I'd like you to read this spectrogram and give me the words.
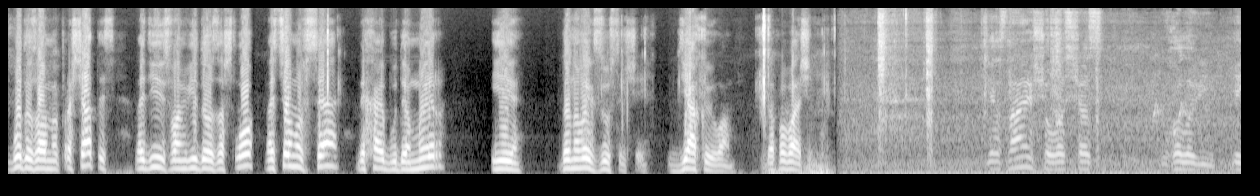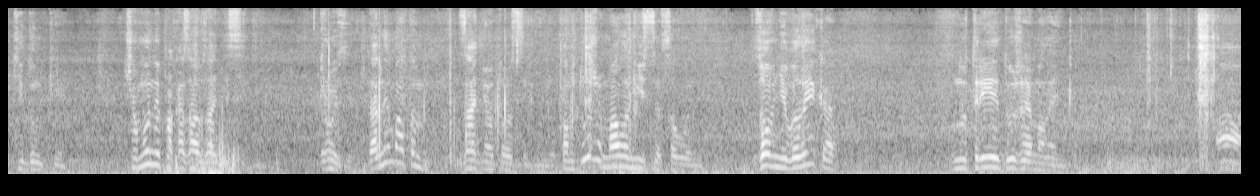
буду з вами прощатись. Надіюсь, вам відео зайшло. На цьому все. Нехай буде мир і до нових зустрічей. Дякую вам. До побачення. Я знаю, що у вас зараз в голові які думки. Чому не показав заднє сидіння? Друзі, та нема там заднього того сидіння. Там дуже мало місця в салоні. Зовні велика, внутрі дуже маленька. А,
